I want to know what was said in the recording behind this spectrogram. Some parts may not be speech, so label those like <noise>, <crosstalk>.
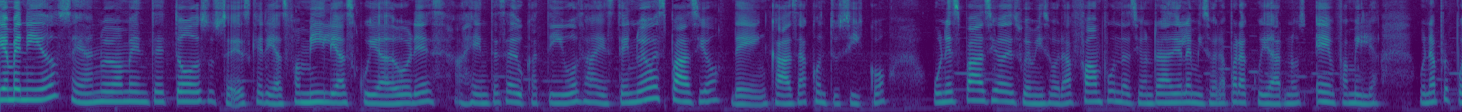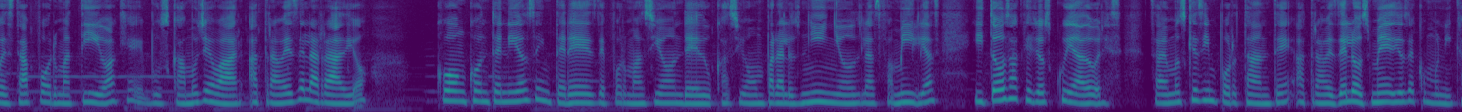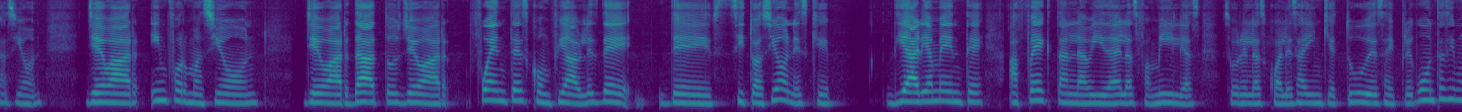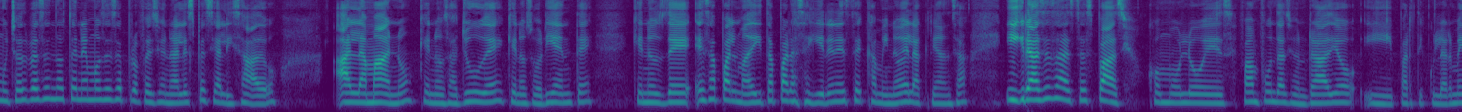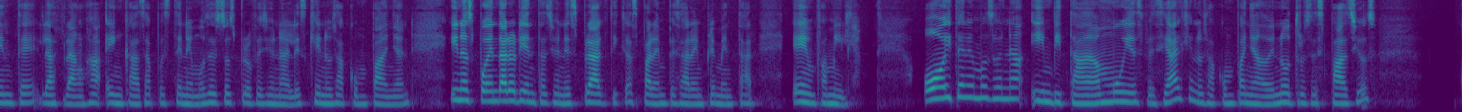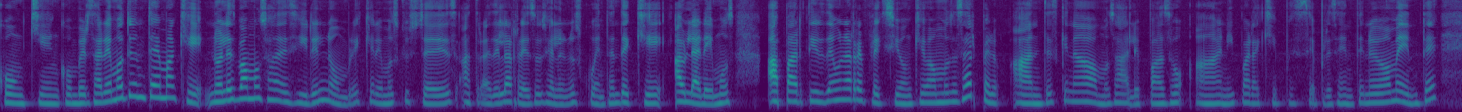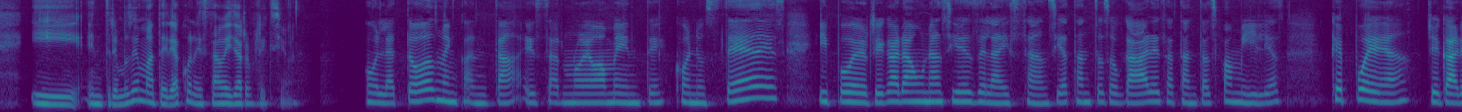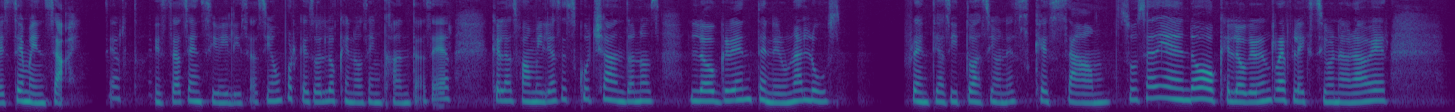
Bienvenidos sean nuevamente todos ustedes, queridas familias, cuidadores, agentes educativos, a este nuevo espacio de En Casa con tu Psico, un espacio de su emisora FAN Fundación Radio, la emisora para cuidarnos en familia, una propuesta formativa que buscamos llevar a través de la radio con contenidos de interés, de formación, de educación para los niños, las familias y todos aquellos cuidadores. Sabemos que es importante a través de los medios de comunicación llevar información, llevar datos, llevar fuentes confiables de, de situaciones que diariamente afectan la vida de las familias, sobre las cuales hay inquietudes, hay preguntas y muchas veces no tenemos ese profesional especializado a la mano que nos ayude, que nos oriente, que nos dé esa palmadita para seguir en este camino de la crianza. Y gracias a este espacio, como lo es Fan Fundación Radio y particularmente la franja en casa, pues tenemos estos profesionales que nos acompañan y nos pueden dar orientaciones prácticas para empezar a implementar en familia. Hoy tenemos una invitada muy especial que nos ha acompañado en otros espacios con quien conversaremos de un tema que no les vamos a decir el nombre, queremos que ustedes a través de las redes sociales nos cuenten de qué hablaremos a partir de una reflexión que vamos a hacer, pero antes que nada vamos a darle paso a Ani para que pues, se presente nuevamente y entremos en materia con esta bella reflexión. Hola a todos, me encanta estar nuevamente con ustedes y poder llegar aún así desde la distancia a tantos hogares, a tantas familias que pueda llegar este mensaje, ¿cierto? Esta sensibilización, porque eso es lo que nos encanta hacer, que las familias escuchándonos logren tener una luz frente a situaciones que están sucediendo o que logren reflexionar a ver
